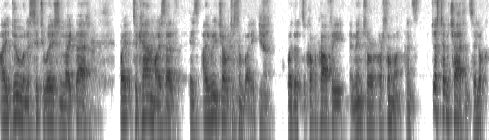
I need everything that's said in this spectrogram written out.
I do in a situation like that, by, to calm myself, is I reach out to somebody. Yeah. Whether it's a cup of coffee, a mentor, or someone, and just have a chat and say, look,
